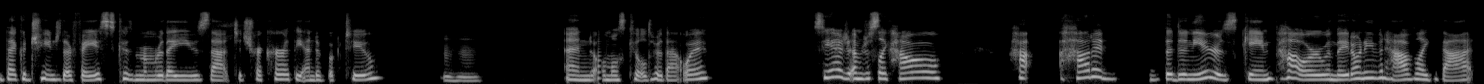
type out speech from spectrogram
that could change their face because remember they used that to trick her at the end of book two? Hmm and almost killed her that way. So yeah i'm just like how how how did the Deniers gain power when they don't even have like that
